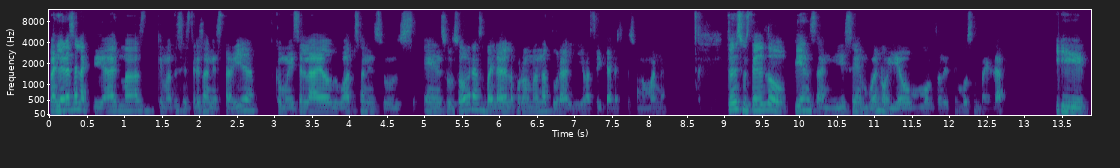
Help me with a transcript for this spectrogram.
Bailar es la actividad más, que más desestresa en esta vida. Como dice Lyle Watson en sus, en sus obras, bailar es la forma más natural y básica de la expresión humana. Entonces ustedes lo piensan y dicen, bueno, llevo un montón de tiempo sin bailar. Y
